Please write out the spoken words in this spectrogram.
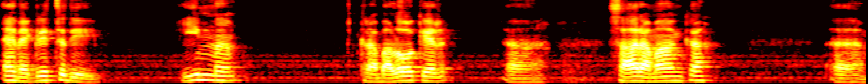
Have a great day. Im Krabaloker uh, Sara Manca uh,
